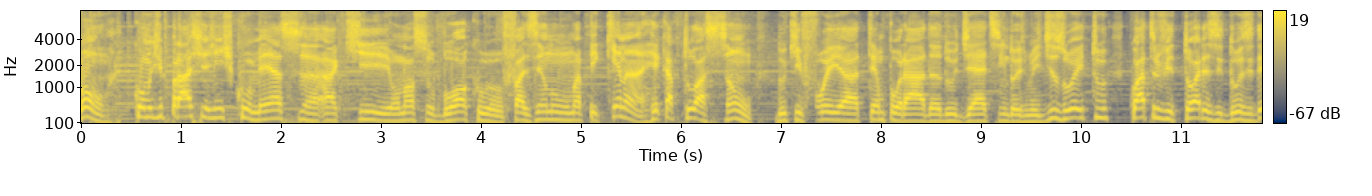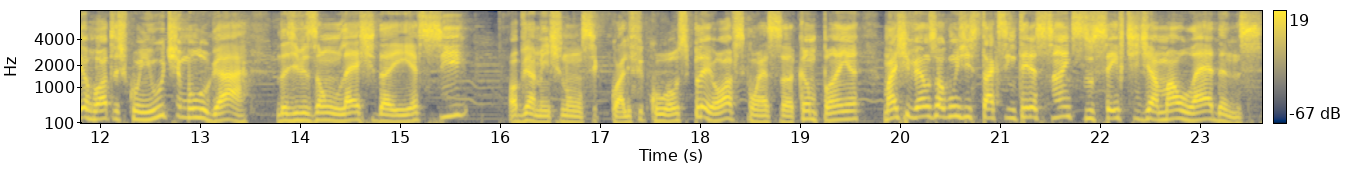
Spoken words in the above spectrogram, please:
Bom, como de praxe, a gente começa aqui o nosso bloco fazendo uma pequena recapitulação do que foi a temporada do Jets em 2018. Quatro vitórias e 12 derrotas, ficou em último lugar da divisão leste da AFC. Obviamente não se qualificou aos playoffs com essa campanha, mas tivemos alguns destaques interessantes. O safety Jamal Ladens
